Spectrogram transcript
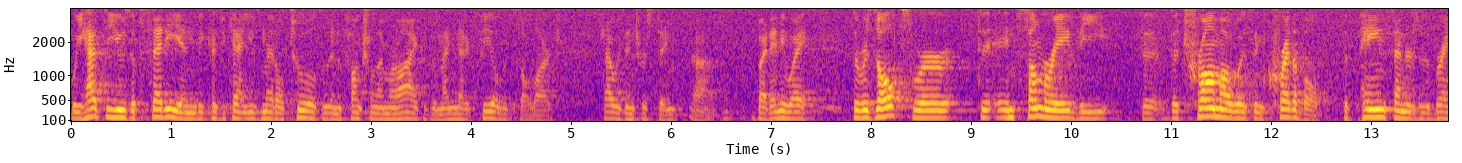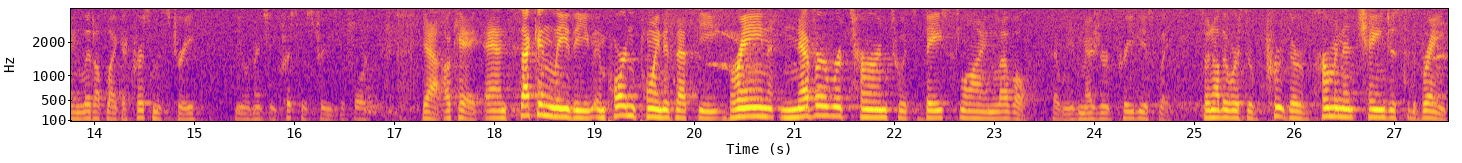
we had to use obsidian because you can't use metal tools within a functional MRI because the magnetic field is so large. That was interesting. Uh, but anyway, the results were, to, in summary, the the, the trauma was incredible. The pain centers of the brain lit up like a Christmas tree. You were mentioning Christmas trees before. Yeah, okay. And secondly, the important point is that the brain never returned to its baseline level that we had measured previously. So, in other words, there, are there are permanent changes to the brain.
